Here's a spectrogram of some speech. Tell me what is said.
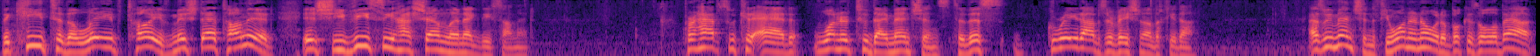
the key to the Lev Toiv Mishta Tamid is Shivisi Hashem Lenegdi Summit perhaps we could add one or two dimensions to this great observation of the Chidah. As we mentioned, if you want to know what a book is all about,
